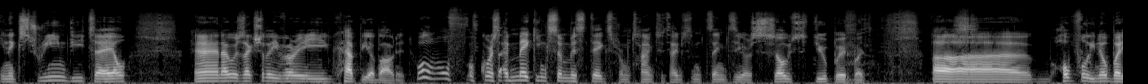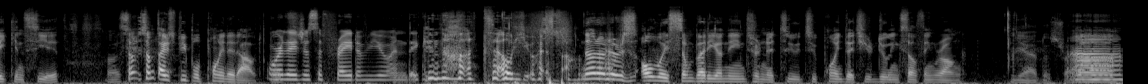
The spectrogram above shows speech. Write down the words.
in extreme detail and i was actually very happy about it well of, of course i'm making some mistakes from time to time sometimes they are so stupid but uh, hopefully nobody can see it uh, so, sometimes people point it out Or they're just afraid of you and they cannot tell you about no no that. there's always somebody on the internet to to point that you're doing something wrong Yeah, that's right. Uh,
